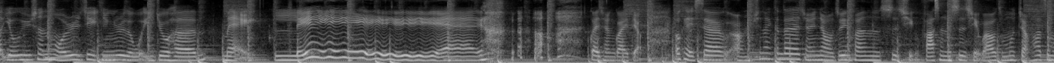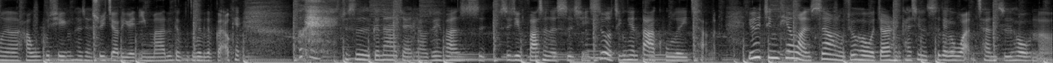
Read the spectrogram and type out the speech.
Hello，欢迎大家回到《鱿鱼生活日记》。今日的我依旧很美丽，怪腔怪调。OK，so，嗯，现在跟大家讲一讲我最近发生的事情，发生的事情，我要怎么讲话这么毫无不清，很想睡觉的原因吗？对不对？对不对？OK，OK，就是跟大家讲一讲我最近发生事，最近发生的事情。其实我今天大哭了一场，因为今天晚上我就和我家人很开心的吃了个晚餐之后呢。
